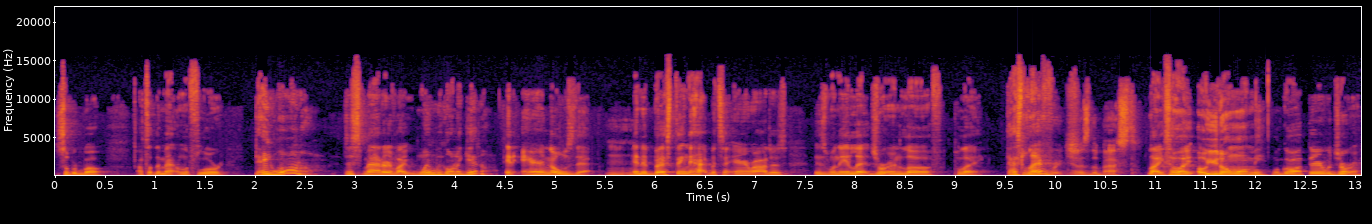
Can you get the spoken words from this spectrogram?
Super Bowl. I talked to Matt LaFleur. They want him. Just matter of like when we going to get him. And Aaron knows that. And the best thing that happened to Aaron Rodgers is when they let Jordan Love play. That's leverage. That was the best. Like, so hey, oh, you don't want me? Well, go out there with Jordan.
